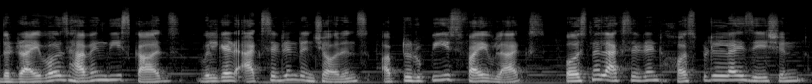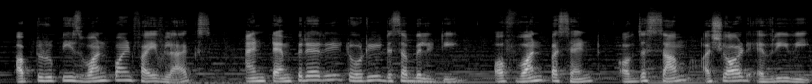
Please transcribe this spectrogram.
The drivers having these cards will get accident insurance up to rupees 5 lakhs, personal accident hospitalization up to rupees 1.5 lakhs and temporary total disability of 1% of the sum assured every week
